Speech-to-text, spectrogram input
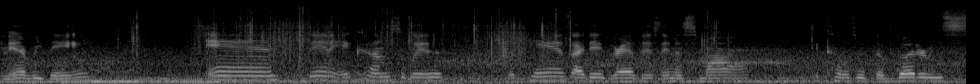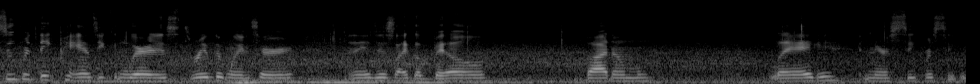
and everything. And then it comes with the pants. I did grab this in a small. It comes with the buttery, super thick pants. You can wear this through the winter. And it's just like a bell bottom leg. And they're super, super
